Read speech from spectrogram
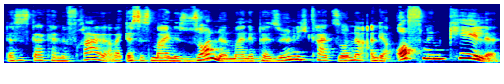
Das ist gar keine Frage. Aber das ist meine Sonne, meine Persönlichkeitssonne an der offenen Kehle.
